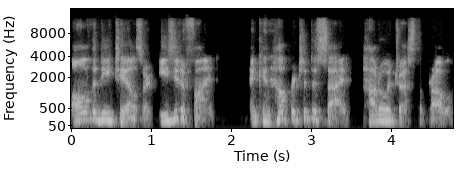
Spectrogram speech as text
all the details are easy to find and can help her to decide how to address the problem.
